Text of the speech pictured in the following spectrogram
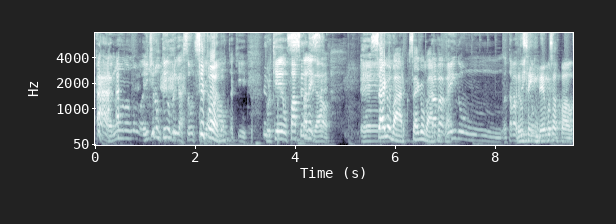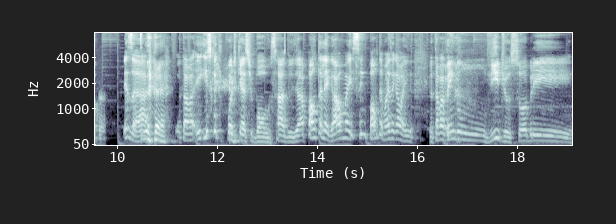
cara, não, não, a gente não tem obrigação de seguir Se a pauta aqui, porque o papo tá legal. É... Segue o barco, segue o barco. Eu tava vendo um. Eu tava Transcendemos vendo um... a pauta. Exato. Eu tava... Isso que é podcast bom, sabe? A pauta é legal, mas sem pauta é mais legal ainda. Eu tava vendo um vídeo sobre.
